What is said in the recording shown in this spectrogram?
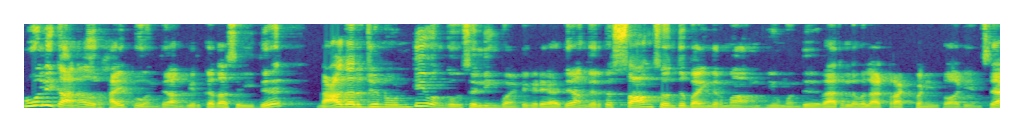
கூலிக்கான ஒரு ஹைப் வந்து அங்கே இருக்க தான் செய்யுது. நாகார்ஜுன் ஒண்டி உங்கள் செல்லிங் பாயிண்ட் கிடையாது. அங்கே இருக்க சாங்ஸ் வந்து பயங்கரமாக அங்கேயும் வந்து வேற லெவலில் அட்ராக்ட் பண்ணியிருக்கோம் ஆடியன்ஸை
